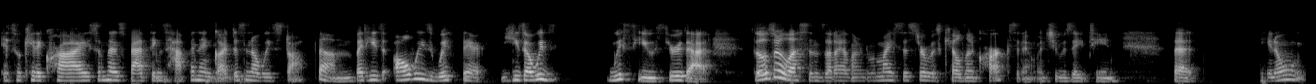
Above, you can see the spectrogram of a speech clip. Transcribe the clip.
it's okay to cry. Sometimes bad things happen and God doesn't always stop them, but he's always with there. He's always with you through that. Those are lessons that I learned when my sister was killed in a car accident when she was 18 that you know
